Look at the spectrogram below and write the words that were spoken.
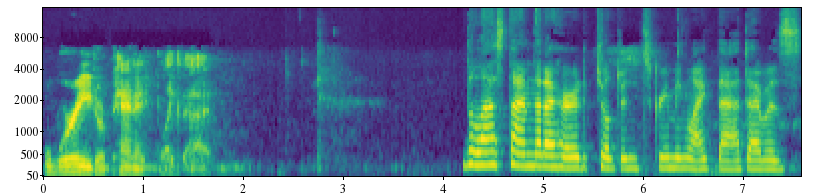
worried or panicked like that? The last time that I heard children screaming like that, I was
